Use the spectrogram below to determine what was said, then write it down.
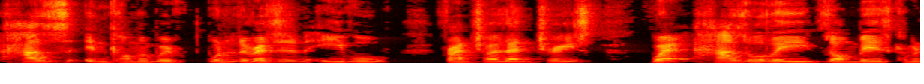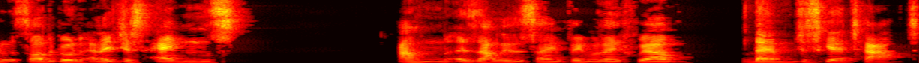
has in common with one of the Resident Evil franchise entries where it has all the zombies coming at the side of the building and it just ends. And exactly the same thing with this. We have them just get attacked.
